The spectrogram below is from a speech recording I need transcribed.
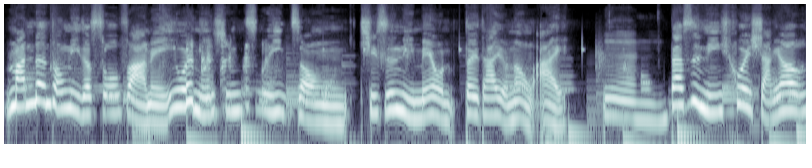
蛮认同你的说法呢，因为明星是一种，其实你没有对他有那种爱，嗯，但是你会想要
